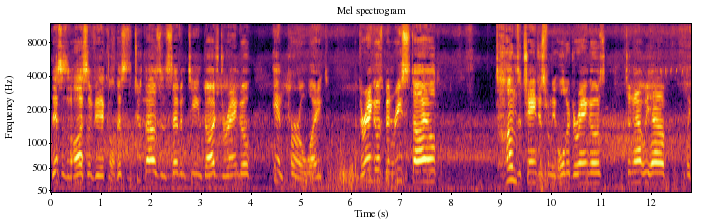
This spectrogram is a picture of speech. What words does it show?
this is an awesome vehicle. This is a 2017 Dodge Durango in pearl white. The Durango has been restyled, tons of changes from the older Durangos to now we have, like,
